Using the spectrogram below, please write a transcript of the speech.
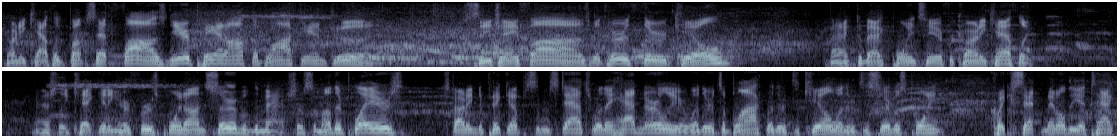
Kearney Catholic bump set. Foz near pin off the block and good. CJ Foz with her third kill. Back to back points here for Kearney Catholic. Ashley Keck getting her first point on serve of the match. So some other players starting to pick up some stats where they hadn't earlier, whether it's a block, whether it's a kill, whether it's a service point. Quick set middle, the attack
